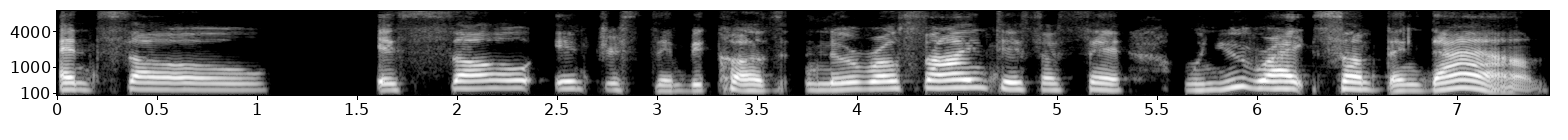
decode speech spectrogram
And so it's so interesting because neuroscientists are saying when you write something down,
